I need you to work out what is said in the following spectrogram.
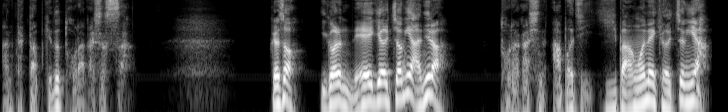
안타깝게도 돌아가셨어. 그래서 이거는 내 결정이 아니라 돌아가신 아버지 이방원의 결정이야.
